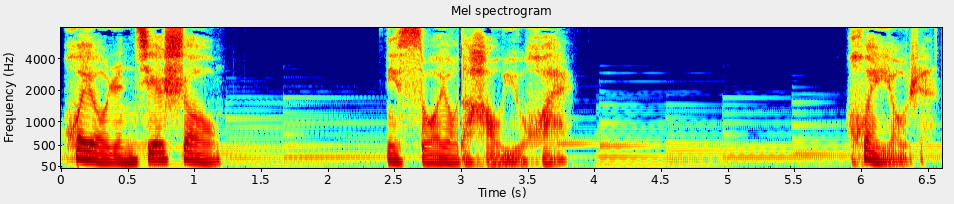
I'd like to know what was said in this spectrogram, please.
会有人接受你所有的好与坏，会有人。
